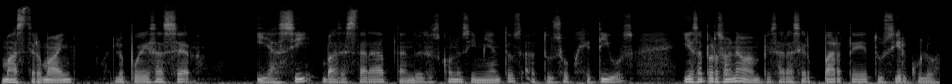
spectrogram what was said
mastermind, lo puedes hacer y así vas a estar adaptando esos conocimientos a tus objetivos y esa persona va a empezar a ser parte de tu círculo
